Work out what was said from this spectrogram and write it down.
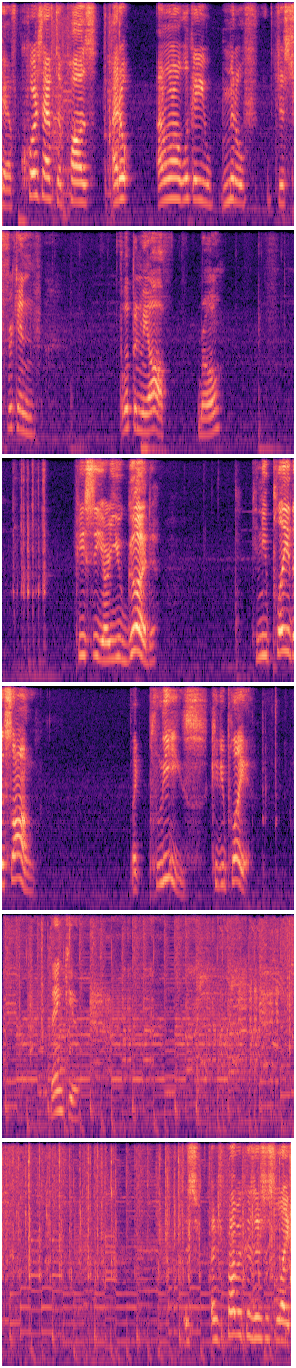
Okay, of course I have to pause. I don't I don't want to look at you middle just freaking flipping me off, bro. PC, are you good? Can you play the song? Like, please, can you play it? Thank you. It's, it's probably because there's just like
